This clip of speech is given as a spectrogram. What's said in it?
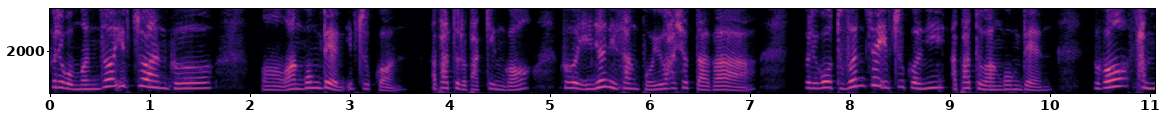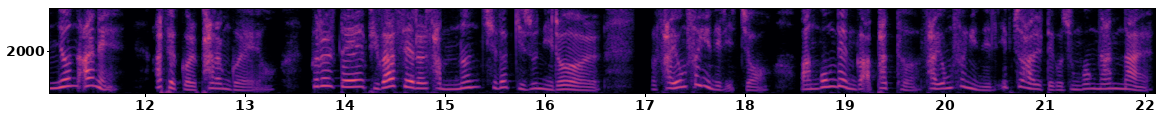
그리고 먼저 입주한 그 어, 완공된 입주권 아파트로 바뀐 거 그거 2년 이상 보유하셨다가 그리고 두 번째 입주권이 아파트 완공된 그거 3년 안에 앞에 걸 팔은 거예요. 그럴 때 비과세를 삼는 취득 기준일을 사용승인일 있죠. 완공된 그 아파트 사용 승인일 입주할 때 그 준공 난 날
